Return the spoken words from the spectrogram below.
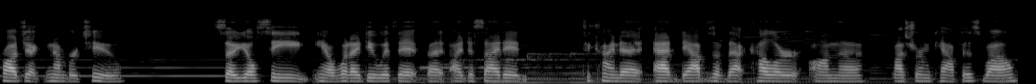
project number two, so you'll see you know what I do with it. But I decided to kind of add dabs of that color on the mushroom cap as well.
